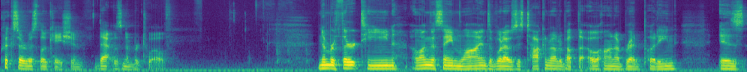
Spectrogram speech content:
quick service location. That was number 12. Number 13, along the same lines of what I was just talking about, about the Ohana bread pudding, is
